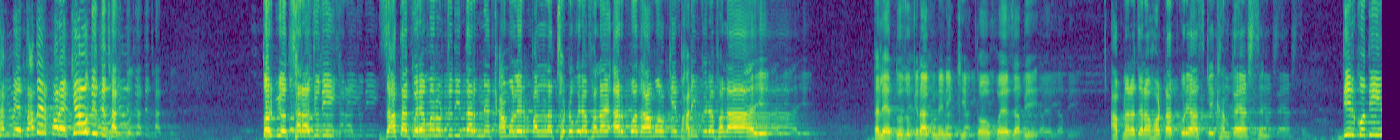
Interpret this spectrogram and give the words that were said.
থাকবে, তাদের পরে কেউ দিতে থাকবে। তরবিয়ত ছাড়া যদি জাতা করে মানুষ যদি তার আমলের পাল্লা ছোট করে ফেলায় আর বদ আমলকে ভারী করে ফেলায় তাহলে দোজকের আগুনে নিক্ষিপ্ত হয়ে যাবে। আপনারা যারা হঠাৎ করে আজকে খানকায় আসছেন, দীর্ঘদিন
